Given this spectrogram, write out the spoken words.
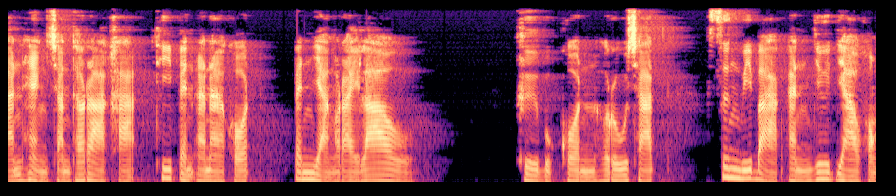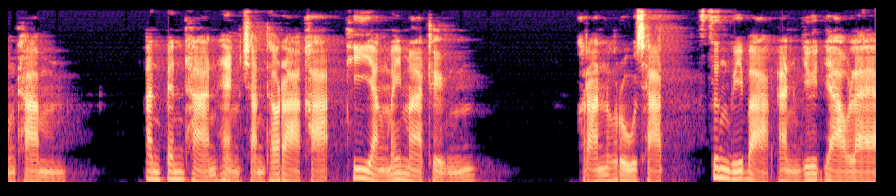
านแห่งฉันทราคะที่เป็นอนาคตเป็นอย่างไรเล่า คือบุคคลรู้ชัด ซึ่งวิบากอันยืดยาวของธรรม อันเป็นฐานแห่งฉันทราคะที่ยังไม่มาถึง ครั้นรู้ชัดซึ่งวิบากอันยืดยาวแล้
